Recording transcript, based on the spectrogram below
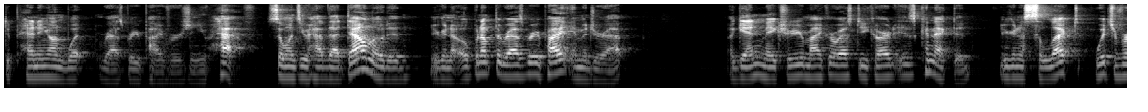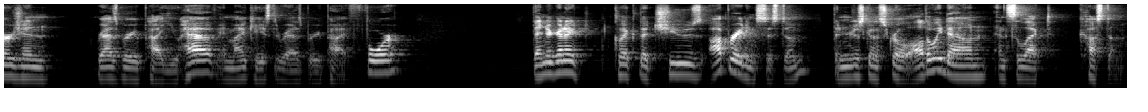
depending on what Raspberry Pi version you have. So once you have that downloaded, you're going to open up the Raspberry Pi Imager app. Again, make sure your micro SD card is connected. You're going to select which version Raspberry Pi you have, in my case, the Raspberry Pi 4. Then you're going to click the Choose Operating System. Then you're just going to scroll all the way down and select Custom.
